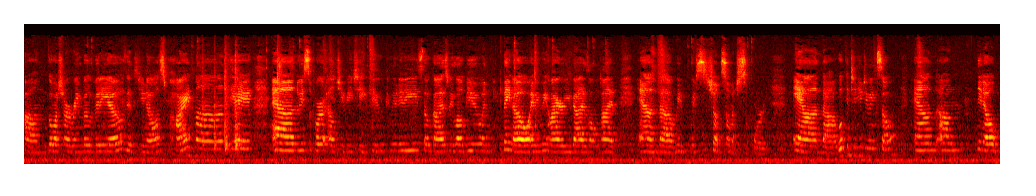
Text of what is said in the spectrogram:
Um, go watch our rainbow video. As you know, it's Pride Month, yay! And we support LGBTQ community. So guys, we love you, and they know. I mean, we hire you guys all the time, and uh, we've, we've shown so much support, and uh, we'll continue doing so. And um, you know,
